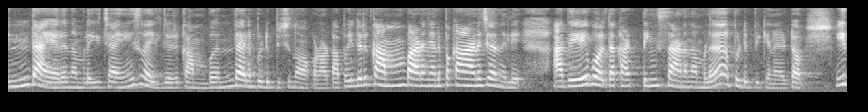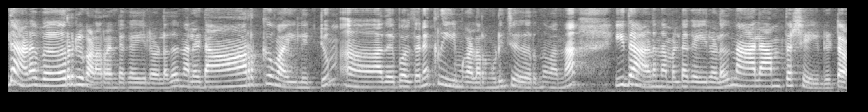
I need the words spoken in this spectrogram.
എന്തായാലും നമ്മൾ ഈ ചൈനീസ് വൈലിന്റെ ഒരു കമ്പ് എന്തായാലും പിടിപ്പിച്ച് നോക്കണം കേട്ടോ. അപ്പോൾ ഇതിന്റെ ഒരു കമ്പാണ് ഞാനിപ്പോൾ കാണിച്ചു തന്നില്ലേ? അതേപോലത്തെ കട്ടിങ്സ് ആണ് നമ്മൾ പിടിപ്പിക്കുന്നത് കേട്ടോ. ഇതാണ് വേറൊരു കളർ എന്റെ കയ്യിലുള്ളത്. നല്ല ഡാർക്ക് വയലറ്റും അതേപോലെ തന്നെ ക്രീം കളറും കൂടി ചേർന്ന് വന്ന ഇതാണ് നമ്മളുടെ കയ്യിലുള്ളത് നാലാമത്തെ ഷെയ്ഡ് കേട്ടോ.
